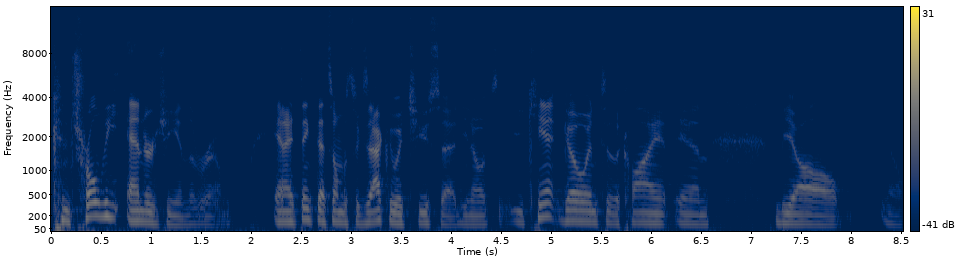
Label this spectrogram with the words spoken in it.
control the energy in the room. And I think that's almost exactly what you said. You know, it's you can't go into the client and be all you know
